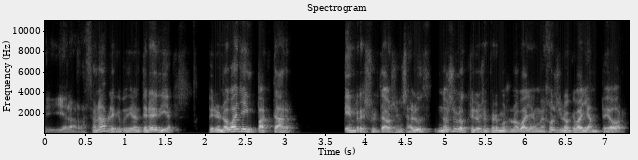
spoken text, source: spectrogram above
y, era razonable que pudieran tener, pero no vaya a impactar en resultados en salud. No solo que los enfermos no vayan mejor, sino que vayan peor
